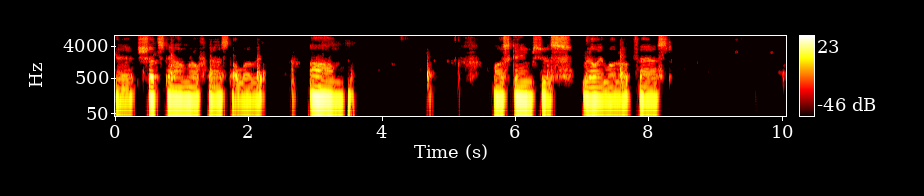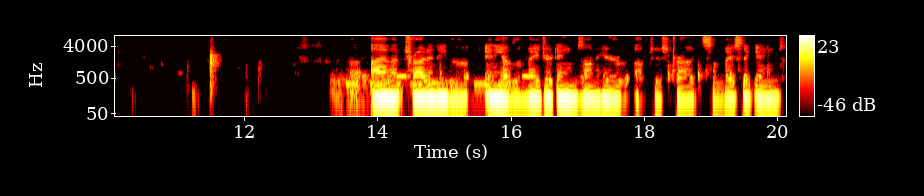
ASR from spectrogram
And it shuts down real fast. I love it. Um, most games just really load up fast. I haven't tried any of the any of the major games on here. I've just tried some basic games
